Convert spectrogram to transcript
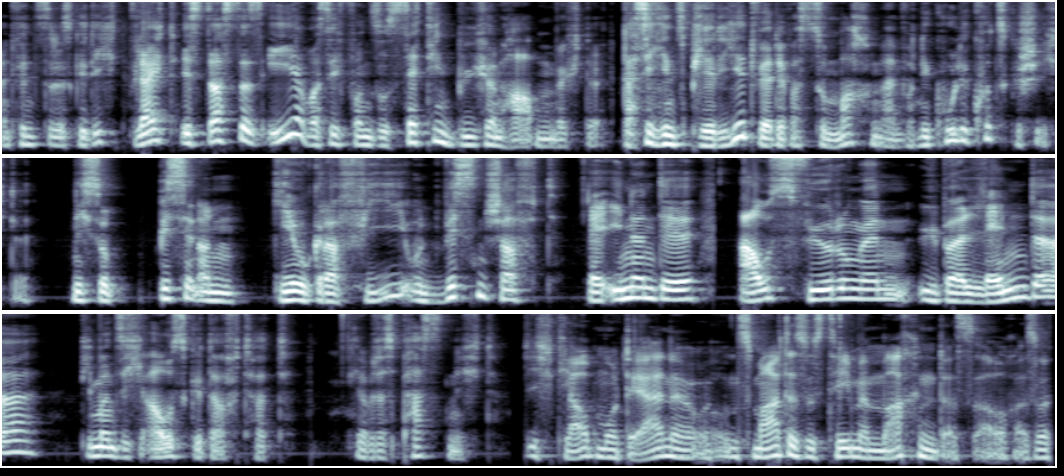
ein finsteres Gedicht. Vielleicht ist das das eher, was ich von so Settingbüchern haben möchte. Dass ich inspiriert werde, was zu machen. Einfach eine coole Kurzgeschichte. Nicht so bisschen an Geografie und Wissenschaft erinnernde Ausführungen über Länder, die man sich ausgedacht hat. Ich glaube, das passt nicht. Ich glaube, moderne und smarte Systeme machen das auch. Also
